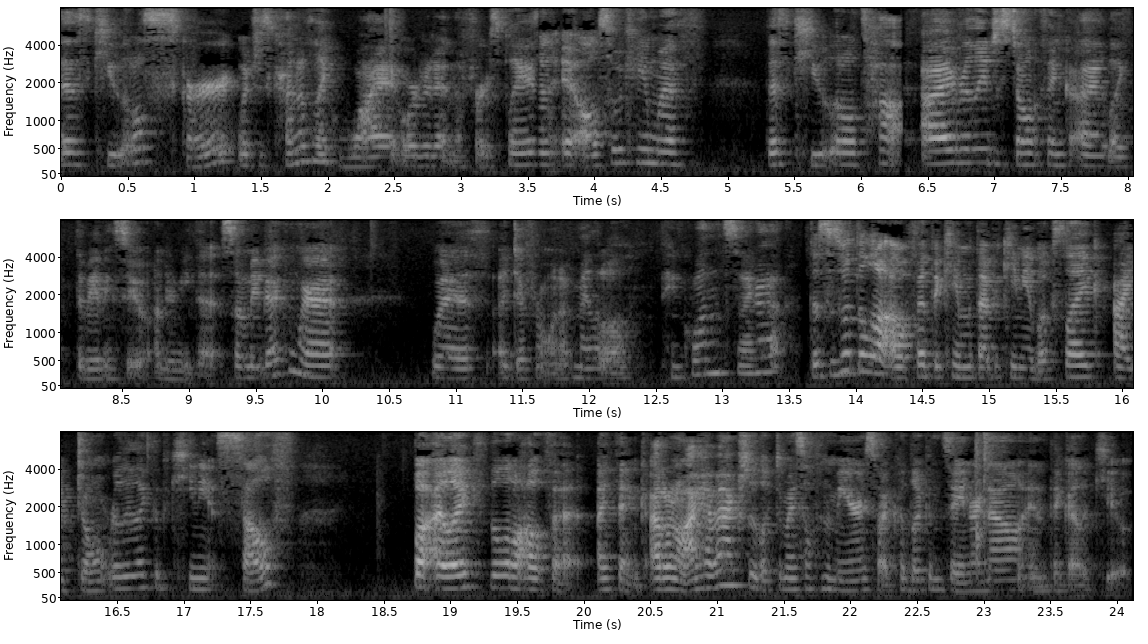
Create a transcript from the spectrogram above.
this cute little skirt, which is kind of like why I ordered it in the first place. And it also came with this cute little top. I really just don't think I like the bathing suit underneath it. So maybe I can wear it with a different one of my little pink ones that I got. This is what the little outfit that came with that bikini looks like. I don't really like the bikini itself, but I like the little outfit, I think. I don't know. I haven't actually looked at myself in the mirror, so I could look insane right now and think I look cute,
